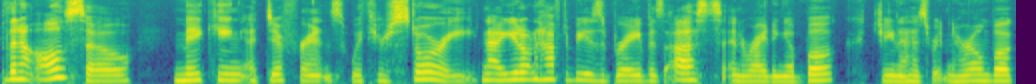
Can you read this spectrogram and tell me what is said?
But then also, making a difference with your story. Now, you don't have to be as brave as us and writing a book. Gina has written her own book,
